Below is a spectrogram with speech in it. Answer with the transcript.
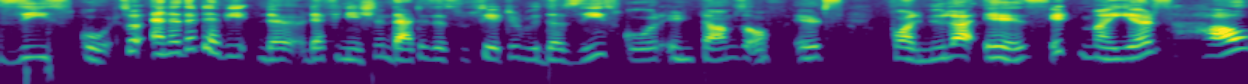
z-score. So another de definition that is associated with the z-score in terms of its formula is it measures how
